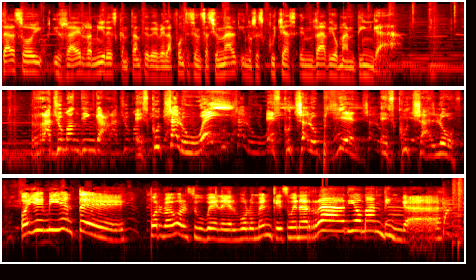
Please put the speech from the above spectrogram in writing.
Tal? Soy Israel Ramírez, cantante de Belafonte Sensacional y nos escuchas en Radio Mandinga. Radio Mandinga. Escúchalo, güey. Escúchalo bien. Escúchalo. Oye, mi gente, por favor, súbele el volumen que suena Radio Mandinga.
